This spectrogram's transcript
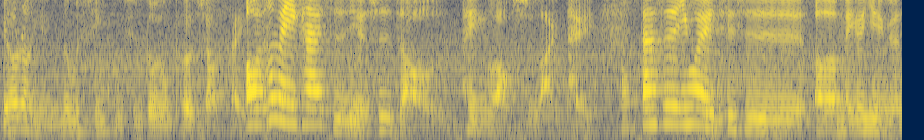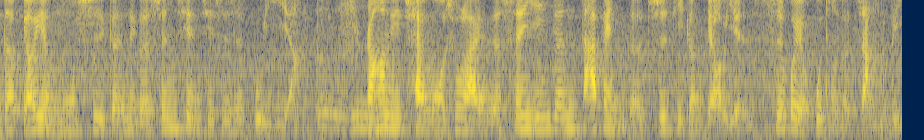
不要让演员那么辛苦，其实都用特效代替。哦，他们一开始也是找配音老师来配，哦但是因为其实、呃每个演员的表演模式跟那个声线其实是不一样的，嗯，然后你揣摩出来你的声音跟搭配你的肢体跟表演是会有不同的张力。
